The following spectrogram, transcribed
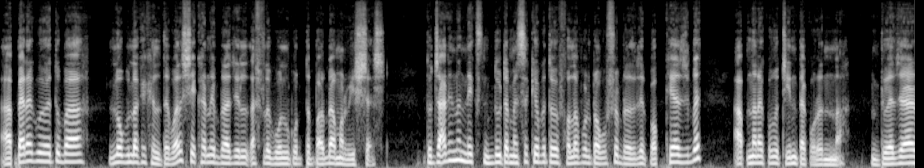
আর প্যারাগুয়ে হয়তো বা লো ব্লকে খেলতে পারে, সেখানে ব্রাজিল আসলে গোল করতে পারবে আমার বিশ্বাস। তো জানি না নেক্সট দুইটা ম্যাচে কী হবে, তবে ফলাফলটা অবশ্যই ব্রাজিলের পক্ষে আসবে। আপনারা কোনো চিন্তা করেন না। দু হাজার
